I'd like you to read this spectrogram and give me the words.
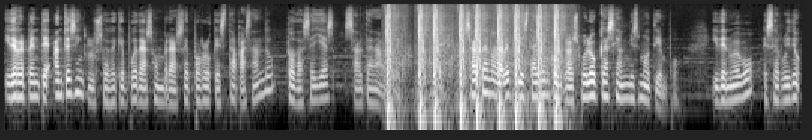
Y de repente, antes incluso de que pueda asombrarse por lo que está pasando, todas ellas saltan a la vez. Saltan a la vez y estallan contra el suelo casi al mismo tiempo y de nuevo ese ruido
